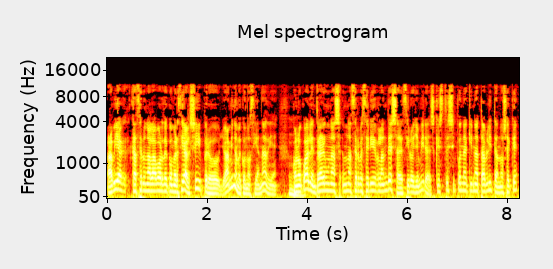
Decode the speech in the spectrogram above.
¿Había que hacer una labor de comercial? Sí, pero yo- a mí no me conocía nadie. Mm. Con lo cual, entrar en una, una cervecería irlandesa, decir, oye, mira, es que este si pone aquí una tablita, no sé qué,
